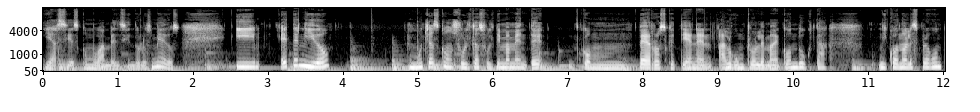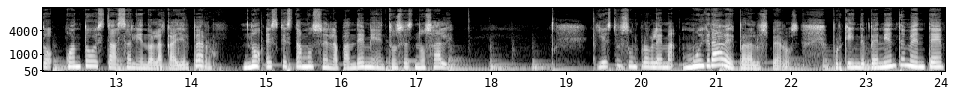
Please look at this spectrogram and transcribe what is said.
y así es como van venciendo los miedos. Y he tenido muchas consultas últimamente con perros que tienen algún problema de conducta y cuando les pregunto, ¿cuánto está saliendo a la calle el perro? No, es que estamos en la pandemia, entonces no sale. Y esto es un problema muy grave para los perros, porque independientemente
